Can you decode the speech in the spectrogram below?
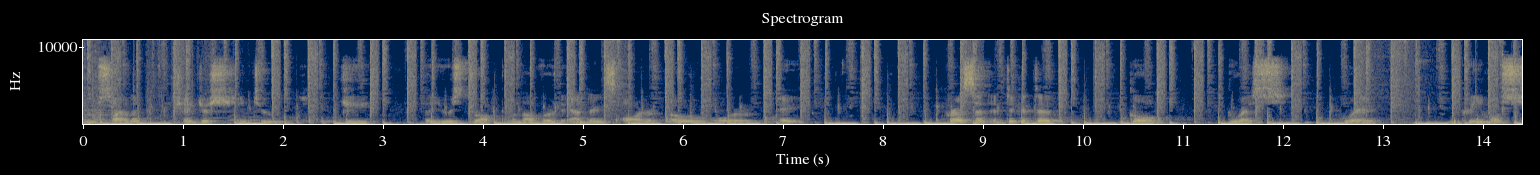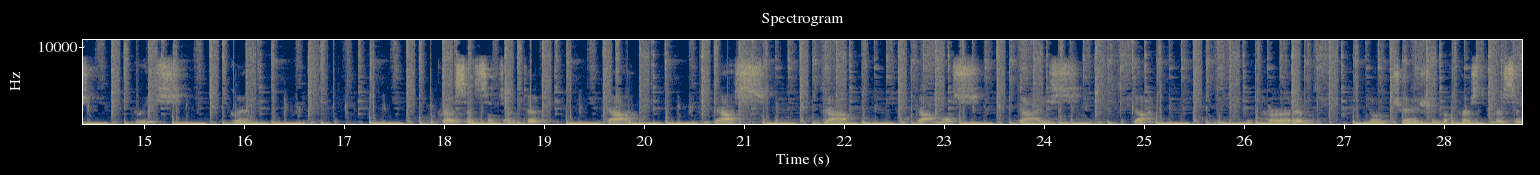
use silent, changes into g. The u is dropped whenever the endings are o or a. Present indicative, go, gues, gue, fuimos, Greece, Gwen. Present subjunctive ga, gas, ga, gamos, guys, gun. Imperative, no change in the first person.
